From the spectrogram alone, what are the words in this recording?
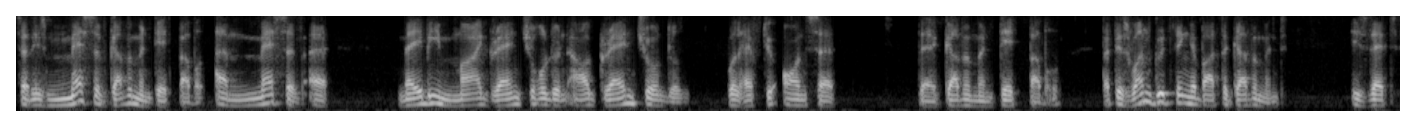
So there's massive government debt bubble, a massive, uh, maybe my grandchildren, our grandchildren will have to answer the government debt bubble. But there's one good thing about the government is that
